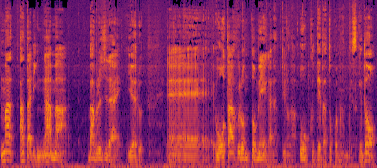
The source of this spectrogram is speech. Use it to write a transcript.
ま、あたりが、まあ、バブル時代、いわゆる、えーウォーターフロント銘柄っていうのが多く出たとこなんですけど、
